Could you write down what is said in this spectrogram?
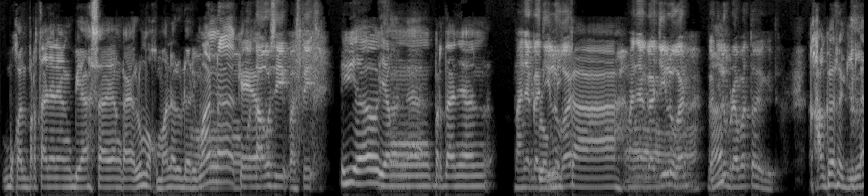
bukan pertanyaan yang biasa yang kayak lu mau ke mana lu dari Oh, mana gua kayak tahu sih pasti iya yang Misalnya- pertanyaan nanya gaji lu kan. nikah Nanya gaji lu kan. Gaji lu berapa tuh gitu. Kagak lah gila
